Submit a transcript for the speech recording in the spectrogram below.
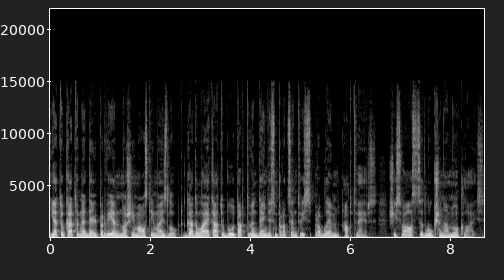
ja tu katru nedēļu par vienu no šīm valstīm aizlūgtu, gada laikā tu būtu aptuveni 90% visas problēmas aptvērs, šīs valsts ar lūgšanām noklājis.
